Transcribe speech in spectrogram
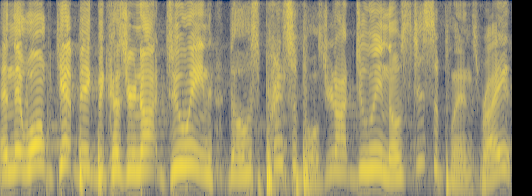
And and they won't get big because you're not doing those principles. You're not doing those disciplines, right?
